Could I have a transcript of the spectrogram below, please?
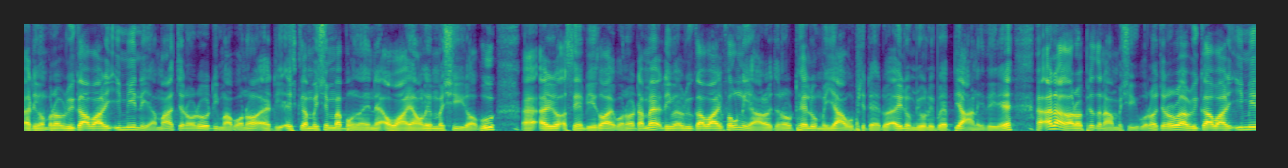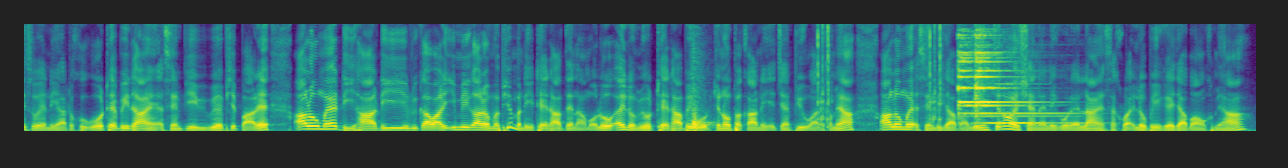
အဲဒီမှာပေါ့နော် recovery email နေရာမှာကျွန်တော်တို့ဒီမှာပေါ့နော်အဲဒီ exclamation mark ပုံစံနဲ့အဝါရောင်လေးမရှိတော့ဘူးအဲအဲ့ဒီတော့အဆင်ပြေသွားပြီပေါ့နော်ဒါပေမဲ့ဒီမှာ recovery phone နေရာတော့ကျွန်တော်တို့ထည့်လို့မရဘူးဖြစ်တဲ့အတွက်အဲ့လိုမျိုးလေးပဲပြနေသေးတယ်အဲ့ဒါကတော့ပြဿနာမရှိဘူးပေါ့နော်ကျွန်တော်တို့က recovery email ဆိုတဲ့နေရာတစ်ခုကိုထည့်ပေးထားရင်အဆင်ပြေပြီပဲဖြစ်ပါတယ်အားလုံးပဲဒီဟာဒီ recovery email ာ့ကတော့မဖြစ်မနေထည့်ထားတင်တာမလို့အဲ့လိုမျိုးထည့်ထားပေးဖို့ကျွန်တော်ဘက်ကနေအကြံပြုပါတယ်ခင်ဗျာအားလုံးပဲအဆင်ပြေကြပါစေကျွန်တော်ရဲ့ channel လေးကိုလည်း like and subscribe လုပ်ပေးခဲ့ကြပါအောင်ခင်ဗျာ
